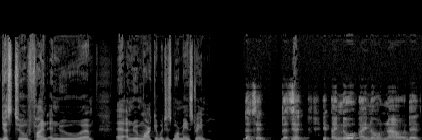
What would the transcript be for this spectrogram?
just to find a new uh, a new market which is more mainstream. That's it. That's Yeah. it. I- know. I know now that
